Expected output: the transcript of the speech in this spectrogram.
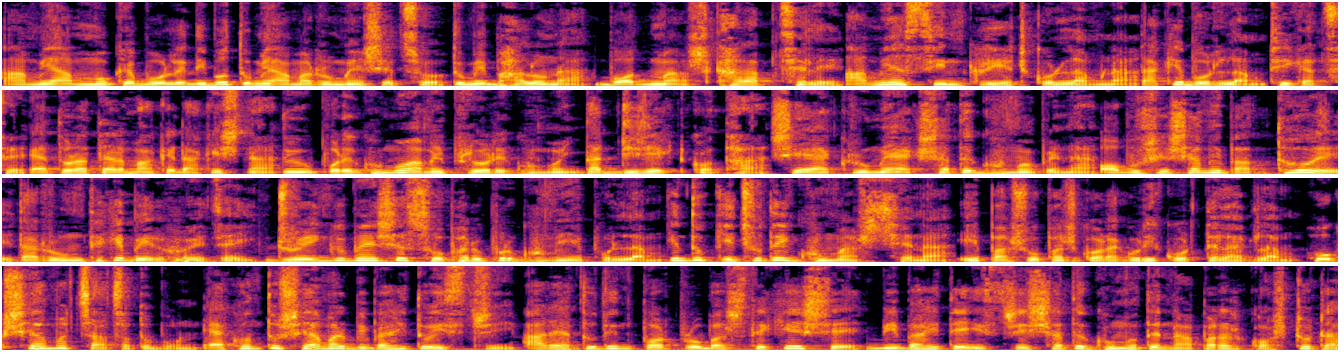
আমি আম্মুকে বলে দিব তুমি আমার রুমে এসেছ। তুমি ভালো না বদমাস খারাপ ছেলে। আমি আর সিন ক্রিয়েট করলাম না। তাকে বললাম, ঠিক আছে, এত রাতে আর মাকে ডাকিস না। তুই উপরে ঘুমো, আমি ফ্লোরে ঘুমোই। তার ডিরেক্ট কথা, সে এক রুমে একসাথে ঘুমোবে না। অবশেষে আমি বাধ্য হয়ে তার রুম থেকে বের হয়ে যাই। ড্রয়িং রুমে এসে সোফার উপর ঘুমিয়ে পড়লাম, কিন্তু কিছুতেই ঘুম আসছে না। এপাশ ওপাশ গড়াগড়ি করতে লাগলাম। হোক, সে আমার চাচাতো বোন। এখন তো সে আমার বিবাহিত স্ত্রী। আর এতদিন পর প্রবাস থেকে এসে বিবাহিত স্ত্রীর সাথে ঘুমোতে না পারার কষ্টটা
